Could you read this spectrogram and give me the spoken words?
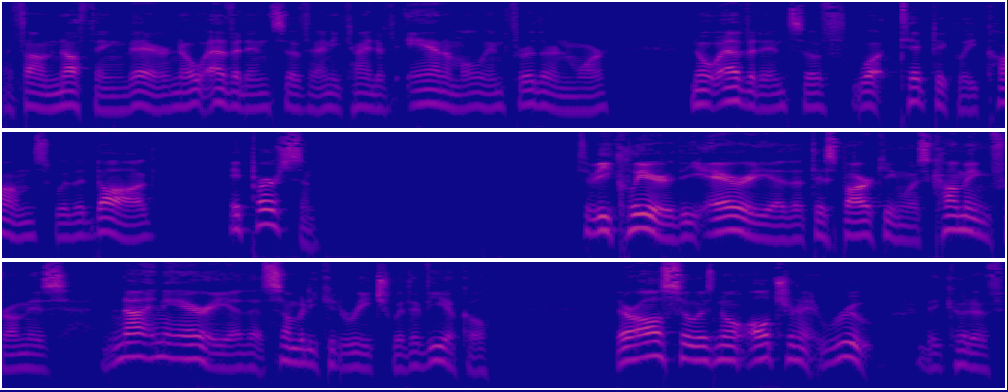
I found nothing there, no evidence of any kind of animal, and furthermore, no evidence of what typically comes with a dog, a person. To be clear, the area that this barking was coming from is not an area that somebody could reach with a vehicle. There also is no alternate route they could have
